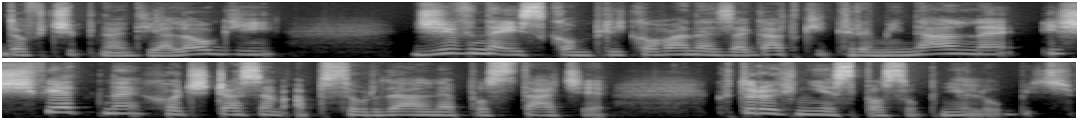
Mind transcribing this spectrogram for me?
Dowcipne dialogi, dziwne i skomplikowane zagadki kryminalne i świetne, choć czasem absurdalne postacie, których nie sposób nie lubić.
